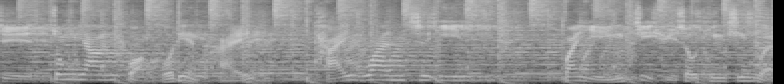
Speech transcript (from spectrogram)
是中央广播电台台湾之音，欢迎继续收听新闻。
